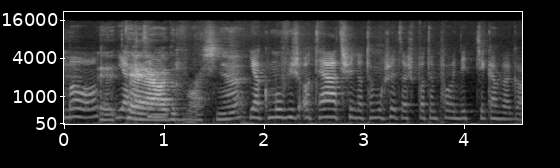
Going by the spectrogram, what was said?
no, Y, jak, teatr właśnie. jak mówisz o teatrze, no to muszę coś potem powiedzieć ciekawego.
